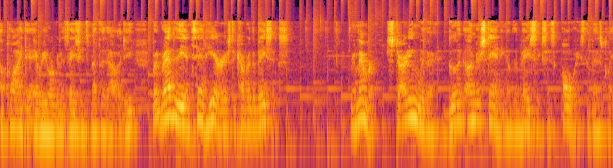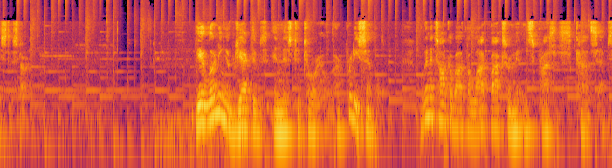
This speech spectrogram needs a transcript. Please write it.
apply to every organization's methodology, but rather the intent here is to cover the basics. Remember, starting with a good understanding of the basics is always the best place to start. The learning objectives in this tutorial are pretty simple. We're going to talk about the lockbox remittance process concepts.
